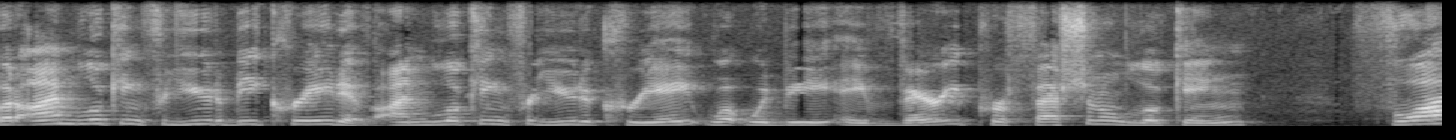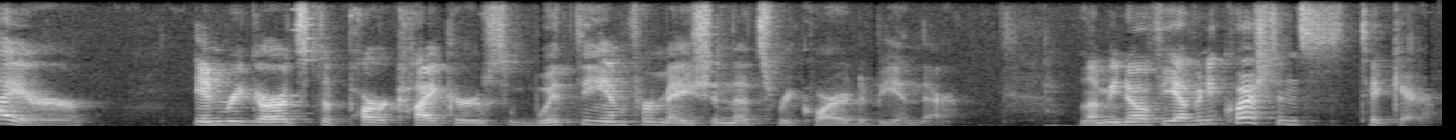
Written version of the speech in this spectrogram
but I'm looking for you to be creative. I'm looking for you to create what would be a very professional looking flyer in regards to park hikers with the information that's required to be in there. Let me know if you have any questions. Take care.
